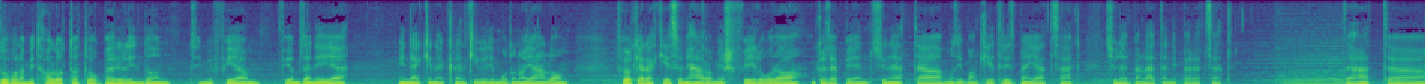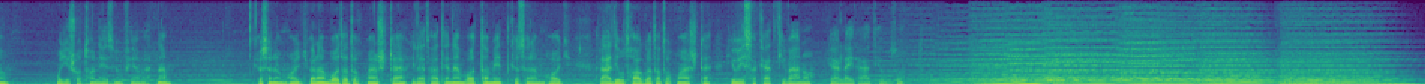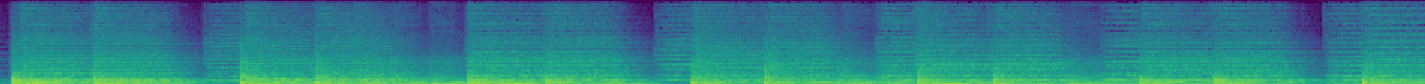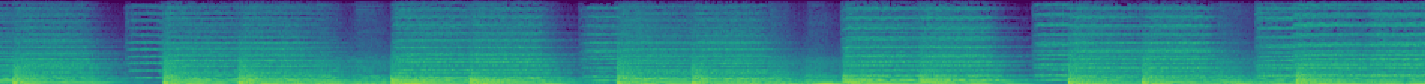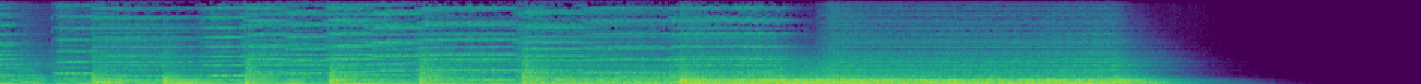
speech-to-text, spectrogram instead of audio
Szóval, amit hallottatok, Barry Lyndon című film, filmzenéje, mindenkinek rendkívüli módon ajánlom. Föl kell készülni három és fél óra közepén szünettel, moziban két részben játszák, szünetben lehet tenni perecet. Tehát úgyis otthon nézünk filmet, nem? Köszönöm, hogy velem voltatok ma este, illetve hát én nem voltam itt. Köszönöm, hogy rádiót hallgatatok ma este. Jó éjszakát kívánok, Gerlei Rádiózott.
